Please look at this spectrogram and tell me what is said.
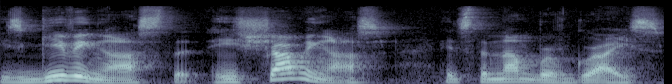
is giving us that he's showing us it's the number of grace.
